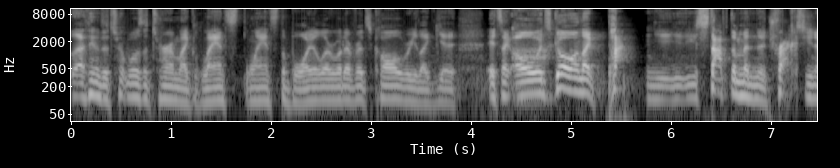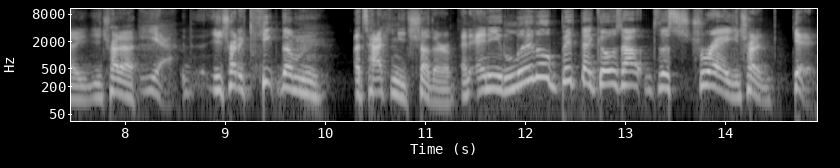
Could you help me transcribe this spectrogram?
I think the ter- what was the term like lance lance the boil or whatever it's called, where you like you, it's like oh, it's going like pop, and you, you stop them in the tracks. You know, you, you try to Yeah. you try to keep them attacking each other, and any little bit that goes out to the stray, you try to get it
